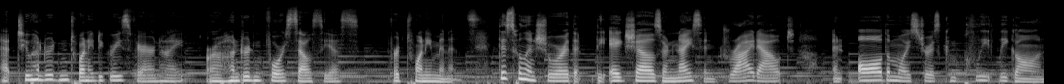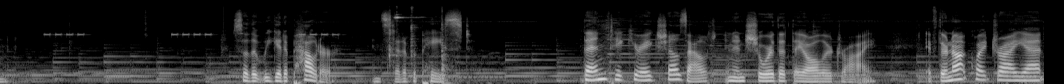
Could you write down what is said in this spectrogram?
at 220 degrees Fahrenheit or 104 Celsius for 20 minutes. This will ensure that the eggshells are nice and dried out and all the moisture is completely gone so that we get a powder instead of a paste. Then take your eggshells out and ensure that they all are dry. If they're not quite dry yet,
